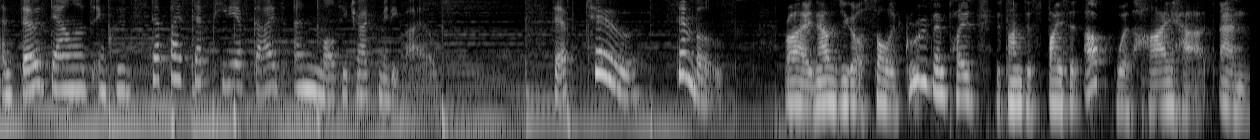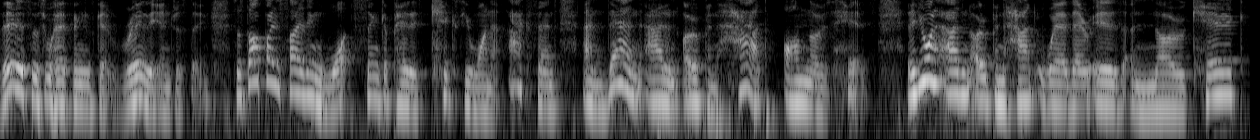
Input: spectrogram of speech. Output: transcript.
And those downloads include step-by-step PDF guides and multi-track MIDI files. Step 2. Cymbals. Right, now that you've got a solid groove in place, it's time to spice it up with hi-hats. And this is where things get really interesting. So start by deciding what syncopated kicks you want to accent and then add an open hat on those hits. And if you want to add an open hat where there is no kick,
